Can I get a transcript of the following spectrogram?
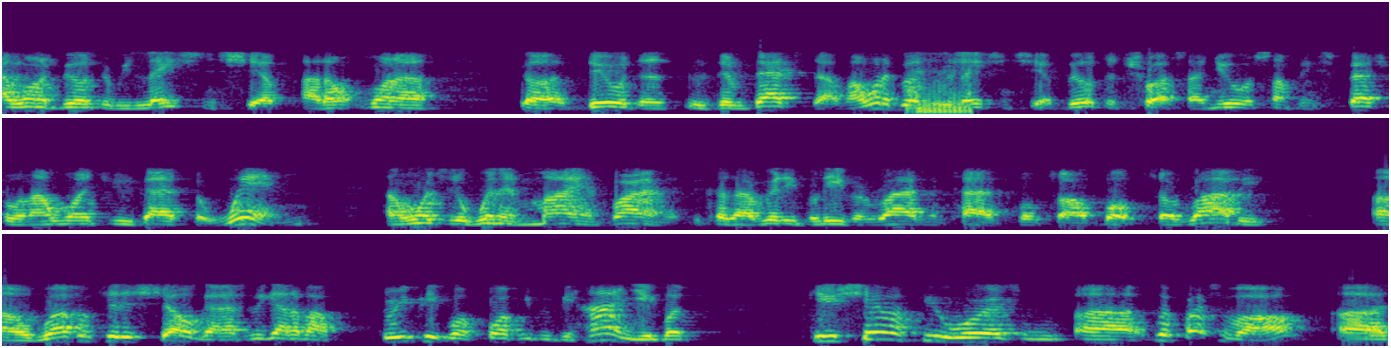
I want to build a relationship. I don't want to uh, deal with the, the, that stuff. I want to build a relationship, build the trust. I knew it was something special, and I wanted you guys to win. I want you to win in my environment because I really believe a rising tide floats all boats. So, Robbie, uh, welcome to the show, guys. We got about three people or four people behind you, but can you share a few words? Uh, well, first of all, uh,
